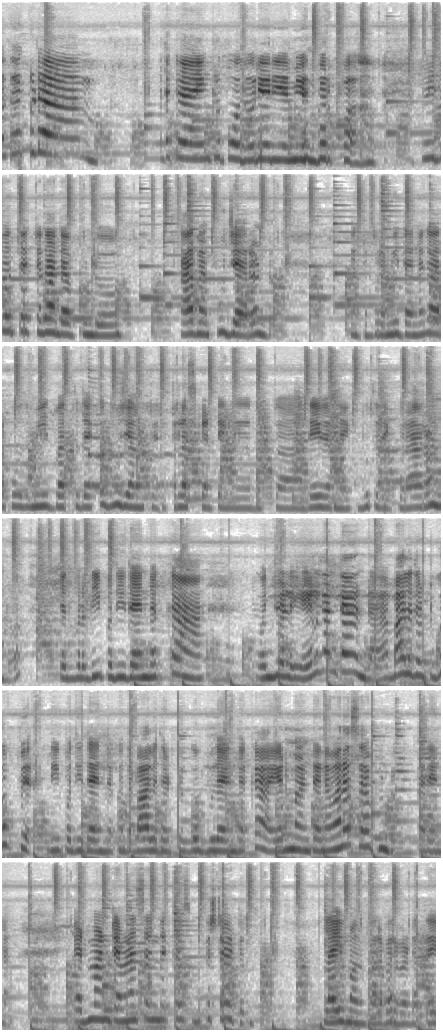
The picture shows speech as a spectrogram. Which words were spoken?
ಅದಕ್ಕೆ ಕೂಡ ಅದಕ್ಕೆ ಎಂಕ್ಲು ಪೋದು ಒರಿ ಒರಿ ಮೀ ಒಂದು ಬರ್ಪ ಮೀದ್ ಬತ್ತಕ್ಕೆ ದಾದಾಪುಂಡು ಆರ್ನ ಪೂಜೆ ಆರ ಉಂಡು ಎಂಕ ಪೂರ ಮೀದನ್ನಾಗ ಆರ್ ಪೋದು ಮೀದ್ ಬತ್ತದಕ್ಕೆ ಪೂಜೆ ಅನ್ಪೇರು ತುಳಸಿ ಕಟ್ಟೆಗೆ ಬೊಕ್ಕ ದೇವರನಾಯ್ಕೆ ಬೂತದಕ್ಕೆ ಪೂರ ಆರ ಉಂಡು ಜದ ಪೂರ ದೀಪ ದೀದೆಂದಕ್ಕ ಒಂಜು ವೇಳೆ ಏಳು ಗಂಟೆ ಅಂಡ ಬಾಲದೊಟ್ಟು ಗೊಪ್ಪೇರು. ದೀಪ ದೀದೆಂದಕ್ಕ ಅಂತ ಬಾಲೆದೊಟ್ಟು ಗೊಬ್ಬುದೆಂದಕ್ಕ ಎಡ್ಮಂಟೆನ ಮನಸ್ಸು ಹಾಪುಂಡು ಅದೇನ ಎಡ್ಮಂಟೆ ಮನಸ್ಸಂದಕ್ಕ ಬುಕ್ ಸ್ಟಾರ್ಟ್ ಲೈವ್ ಮಲ್ ಬರ ಬರಬೇಡತೆ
